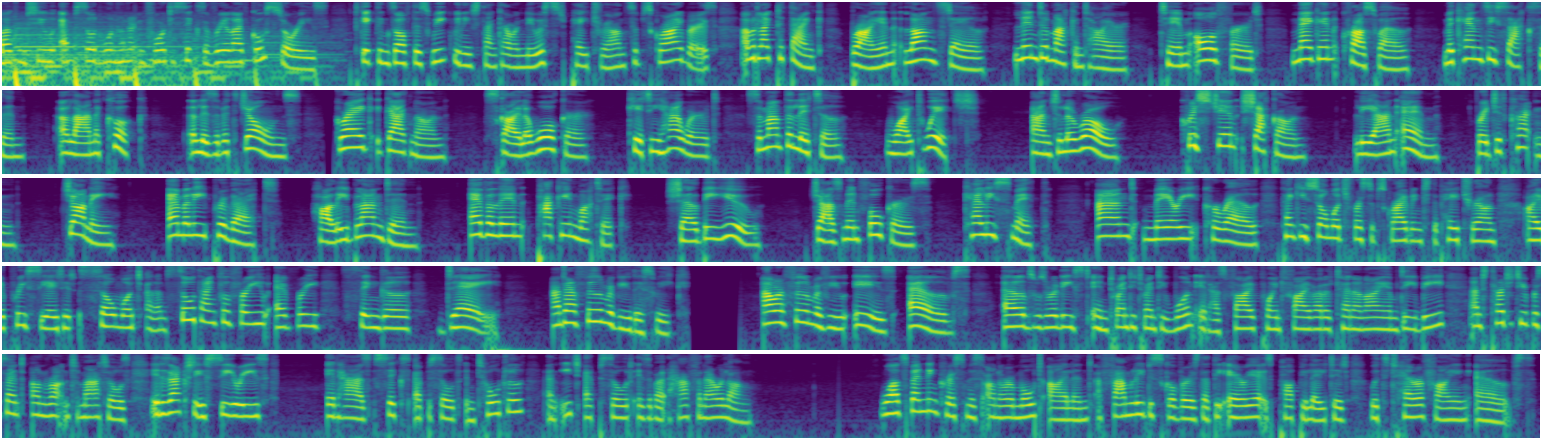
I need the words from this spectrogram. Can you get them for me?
welcome to episode 146 of Real Life Ghost Stories. To kick things off this week, we need to thank our newest Patreon subscribers. I would like to thank Brian Lonsdale, Linda McIntyre, Tim Alford, Megan Croswell, Mackenzie Saxon, Alana Cook, Elizabeth Jones, Greg Gagnon, Skyla Walker, Kitty Howard, Samantha Little, White Witch, Angela Rowe, Christian Chacon, Leanne M., Bridget Curtin, Johnny, Emily Privet, Holly Blandin, Evelyn Pakinwatik, Shelby Yu, Jasmine Folkers, Kelly Smith, and Mary Carell. Thank you so much for subscribing to the Patreon. I appreciate it so much, and I'm so thankful for you every single day. And our film review this week. Our film review is Elves. Elves was released in 2021. It has 5.5 out of 10 on IMDb and 32% on Rotten Tomatoes. It is actually a series. It has six episodes in total, and each episode is about half an hour long. While spending Christmas on a remote island, a family discovers that the area is populated with terrifying elves.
